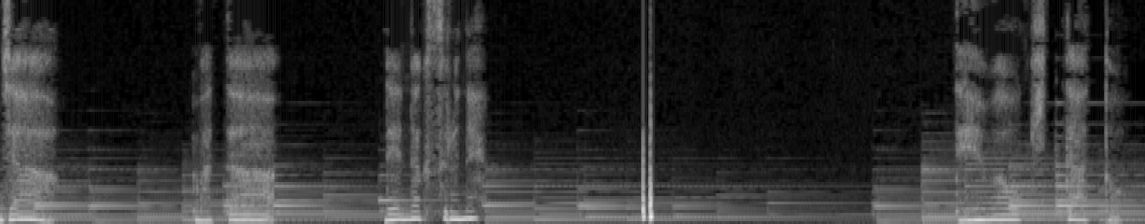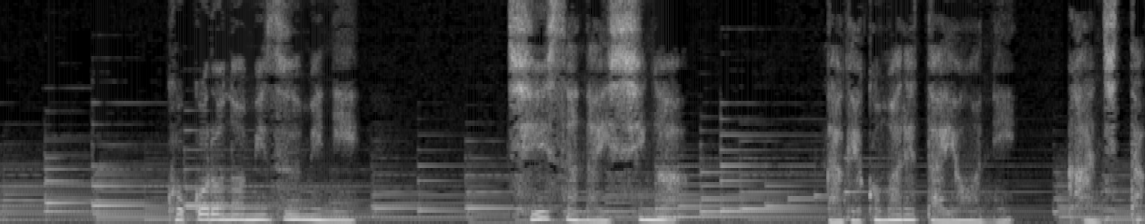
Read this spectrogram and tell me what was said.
じゃあまた連絡するね。電話を切った後心の湖に小さな石が投げ込まれたように感じた。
